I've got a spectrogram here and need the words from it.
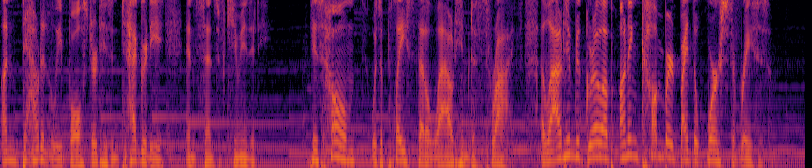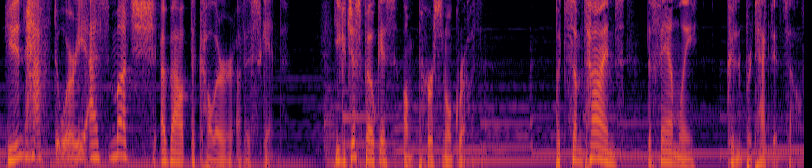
undoubtedly bolstered his integrity and sense of community. His home was a place that allowed him to thrive, allowed him to grow up unencumbered by the worst of racism. He didn't have to worry as much about the color of his skin. He could just focus on personal growth. But sometimes the family couldn't protect itself.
